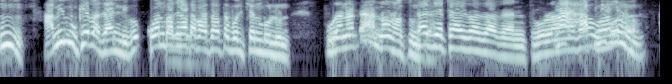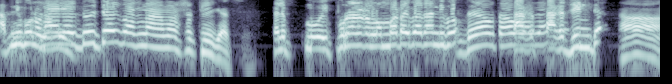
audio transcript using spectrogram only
হুম আমি মুখে বাজান দিব। কোন বাজনাটা বাজাতে বলছেন বলুন? পুরানাটা না নতুন যেটাই বাজাবেন পুরানাটাও আপনি বলুন আপনি বলুন দুইটাই বাজনা আমার ঠিক আছে। তাহলে ওই পুরানাটা লম্বাটাই বাজান দিব। দেও তাও তাকে- জিনটা? হ্যাঁ।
